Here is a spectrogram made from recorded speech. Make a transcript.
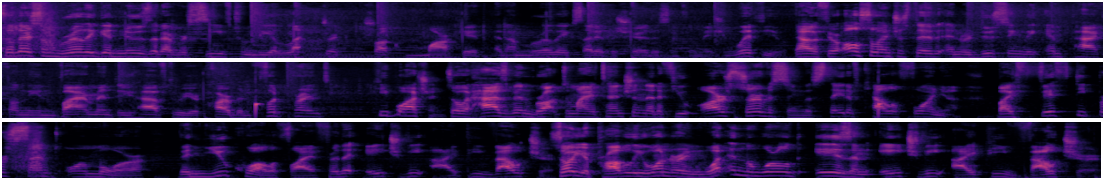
So there's some really good news that I've received from the electric truck market, and I'm really excited to share this information with you. Now, if you're also interested in reducing the impact on the environment that you have through your carbon footprint, keep watching. So it has been brought to my attention that if you are servicing the state of California by 50% or more, then you qualify for the HVIP voucher. So you're probably wondering, what in the world is an HVIP voucher?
